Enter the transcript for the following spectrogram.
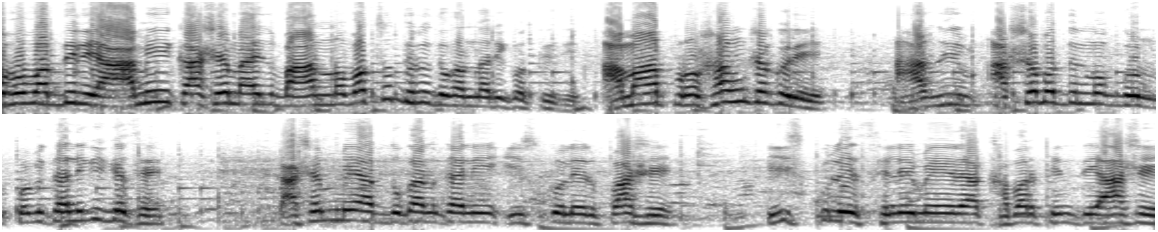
অপবাদ দিলি? আমি কাশে মাইজ বাহান্ন বছর ধরে দোকানদারি করতেছি। আমার প্রশংসা করে হাজি আশরাফুদ্দিন মকবুল কবিতা লিখে গেছে কাশেম মিয়ার দোকানকানি স্কুলের পাশে স্কুলে ছেলে মেয়েরা খাবার কিনতে আসে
